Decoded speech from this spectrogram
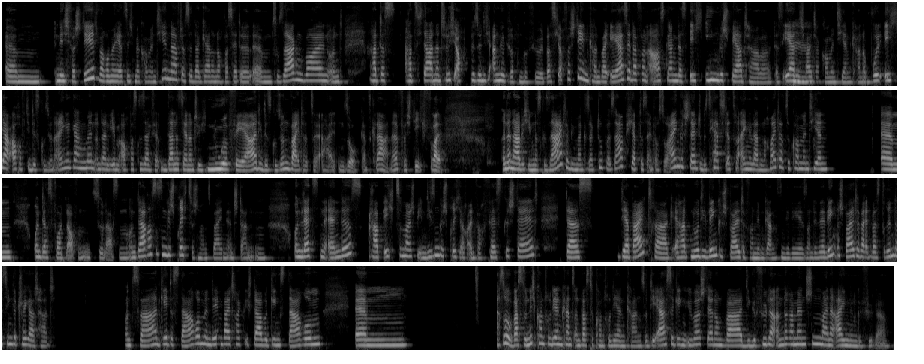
ähm, nicht versteht, warum er jetzt nicht mehr kommentieren darf, dass er da gerne noch was hätte ähm, zu sagen wollen und hat das hat sich da natürlich auch persönlich angegriffen gefühlt, was ich auch verstehen kann, weil er ist ja davon ausgegangen, dass ich ihn gesperrt habe, dass er mhm. nicht weiter kommentieren kann, obwohl ich ja auch auf die Diskussion eingegangen bin und dann eben auch was gesagt habe. Und dann ist ja natürlich nur fair, die Diskussion weiter zu erhalten. So, ganz klar, ne? Verstehe ich voll. Und dann habe ich ihm das gesagt, habe ihm mal gesagt, du, pass auf, ich habe das einfach so eingestellt, du bist herzlich dazu eingeladen, noch weiter zu kommentieren ähm, und das fortlaufen zu lassen. Und daraus ist ein Gespräch zwischen uns beiden entstanden. Und letzten Endes habe ich zum Beispiel in diesem Gespräch auch einfach festgestellt, dass der Beitrag, er hat nur die linke Spalte von dem Ganzen gelesen und in der linken Spalte war etwas drin, das ihn getriggert hat. Und zwar geht es darum, in dem Beitrag, ich glaube, ging es darum, ähm, Ach so, was du nicht kontrollieren kannst und was du kontrollieren kannst. Und die erste Gegenüberstellung war die Gefühle anderer Menschen, meine eigenen Gefühle.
